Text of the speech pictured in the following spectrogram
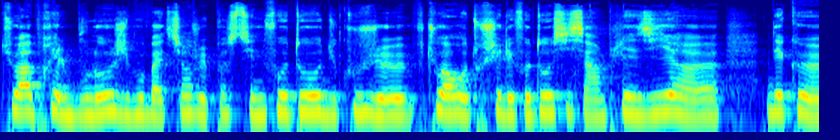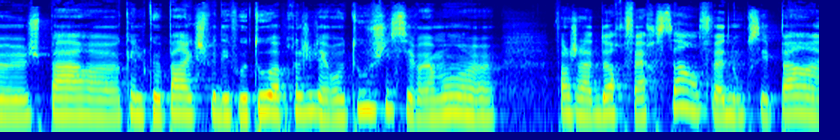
tu vois, après le boulot, j'ai dit, bon, bah tiens, je vais poster une photo. Du coup, je, tu vois, retoucher les photos si c'est un plaisir. Euh, dès que je pars quelque part et que je fais des photos, après, je les retouche. Et c'est vraiment. Euh, enfin, j'adore faire ça, en fait. Donc, c'est pas,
